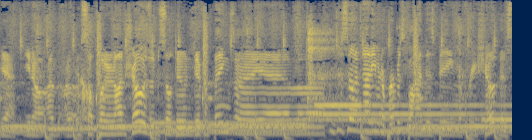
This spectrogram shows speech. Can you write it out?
Yeah. You know, I'm, I'm still putting on shows. I'm still doing different things. I, uh, blah, blah. There's not, not even a purpose behind this being a free show this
